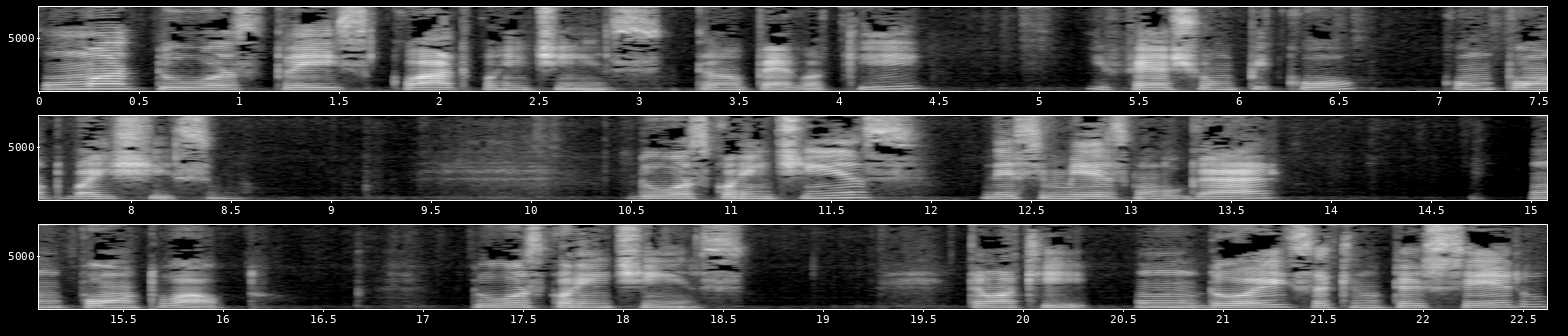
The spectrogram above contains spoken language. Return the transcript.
Uma, duas, três, quatro correntinhas. Então, eu pego aqui e fecho um picô com um ponto baixíssimo. Duas correntinhas nesse mesmo lugar, um ponto alto. Duas correntinhas. Então, aqui, um, dois, aqui no terceiro,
